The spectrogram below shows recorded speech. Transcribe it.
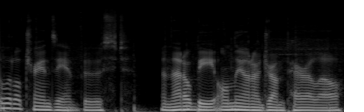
A little transient boost. And that'll be only on our drum parallel.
